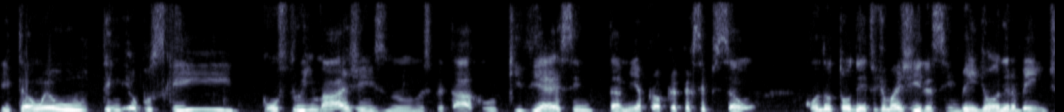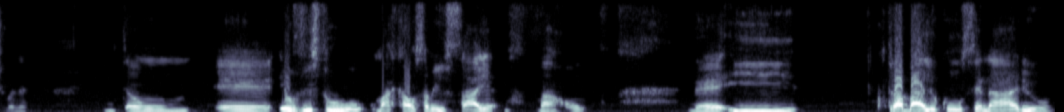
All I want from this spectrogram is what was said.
Então eu, tem, eu busquei construir imagens no, no, espetáculo que viessem da minha própria percepção quando eu tô dentro de uma gira, assim, bem de uma maneira bem íntima, né? Então é, eu visto uma calça meio saia marrom né? E trabalho com um cenário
